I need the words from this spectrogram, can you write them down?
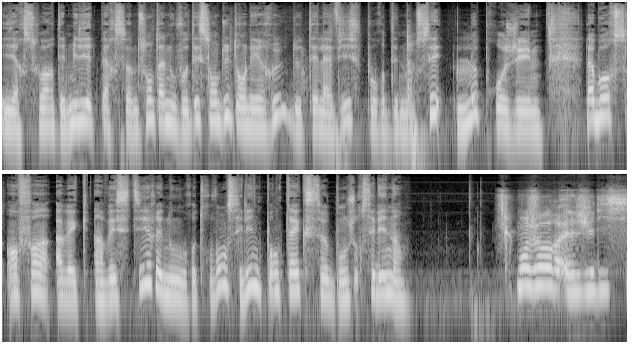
Hier soir, des milliers de personnes sont à nouveau descendues dans les rues de Tel Aviv pour dénoncer le projet. La bourse, enfin, avec Investir, et nous retrouvons Céline Pantex. Bonjour Céline. Bonjour euh, Julie.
